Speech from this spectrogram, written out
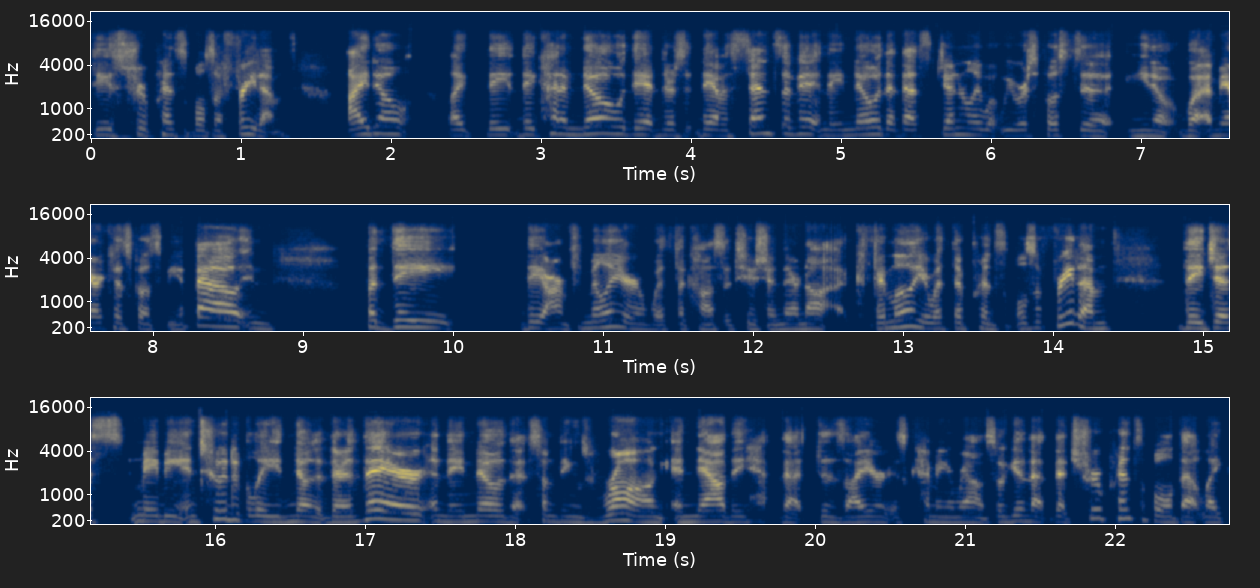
these true principles of freedom. I don't like they they kind of know that there's they have a sense of it and they know that that's generally what we were supposed to you know what america is supposed to be about and but they they aren't familiar with the constitution they're not familiar with the principles of freedom they just maybe intuitively know that they're there and they know that something's wrong and now they have that desire is coming around. So again that that true principle that like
